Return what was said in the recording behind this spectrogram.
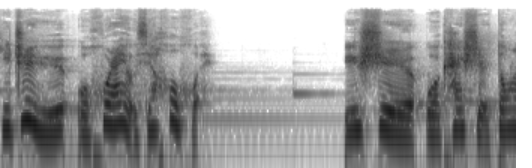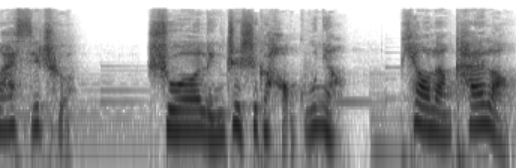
以至于我忽然有些后悔。于是我开始东拉西扯，说林志是个好姑娘，漂亮开朗，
